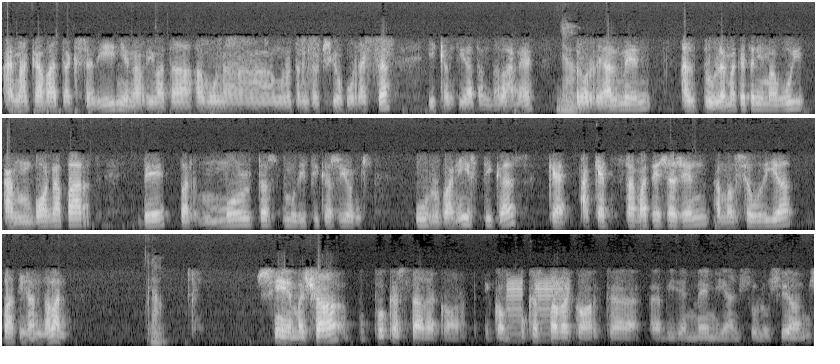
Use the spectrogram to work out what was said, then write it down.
han acabat accedint i han arribat a, a, una, a una transacció correcta i que han tirat endavant. Eh? Ja. Però realment el problema que tenim avui, en bona part, ve per moltes modificacions urbanístiques que aquesta mateixa gent, amb el seu dia, va tirar endavant. Clar. Sí, amb això puc estar d'acord. Com puc estar d'acord que, evidentment, hi ha solucions,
